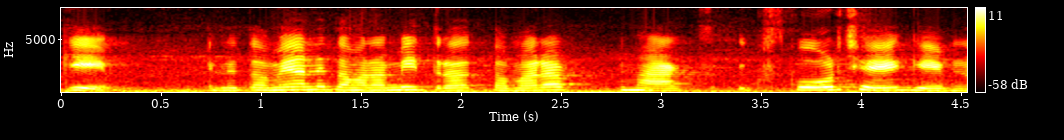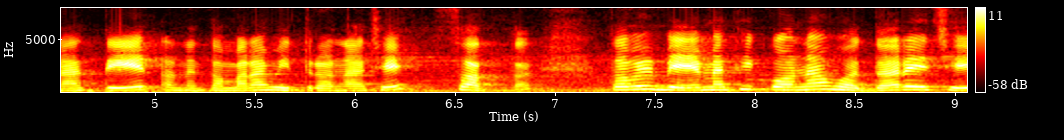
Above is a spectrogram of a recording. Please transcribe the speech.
game એટલે તમે અને તમારા મિત્ર તમારા માર્ક્સ સ્કોર છે ગેમના તેર અને તમારા મિત્રના છે સત્તર. તો હવે બેમાંથી કોના વધારે છે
